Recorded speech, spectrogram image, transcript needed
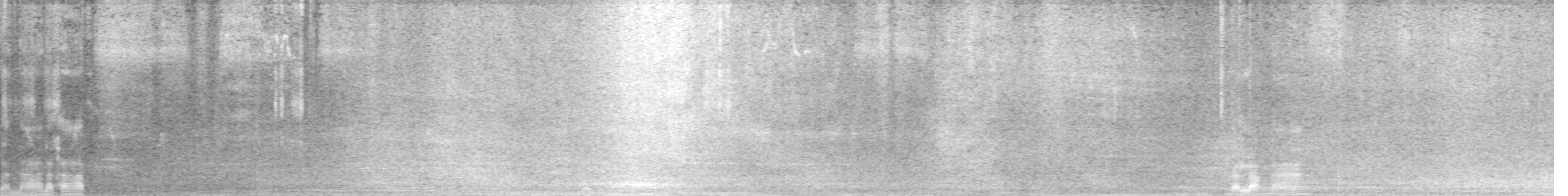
ด้านหน้านะครับานหลังนะอ่า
